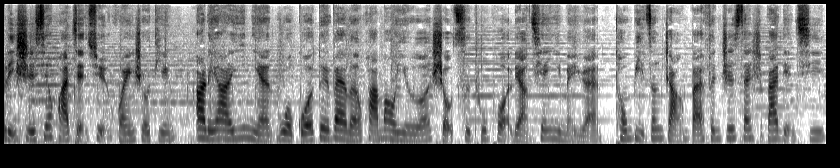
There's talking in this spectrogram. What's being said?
里是新华简讯，欢迎收听。二零二一年，我国对外文化贸易额首次突破两千亿美元，同比增长百分之三十八点七。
